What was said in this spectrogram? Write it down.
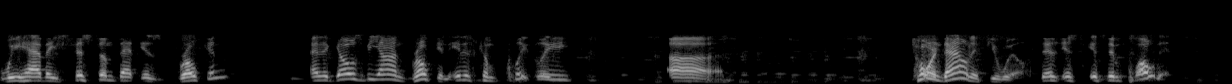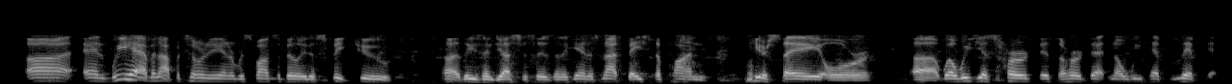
we have a system that is broken, and it goes beyond broken. It is completely uh, torn down, if you will. It's, it's imploded. Uh, and we have an opportunity and a responsibility to speak to uh, these injustices. And again, it's not based upon hearsay or, uh, well, we just heard this or heard that. No, we have lived it.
